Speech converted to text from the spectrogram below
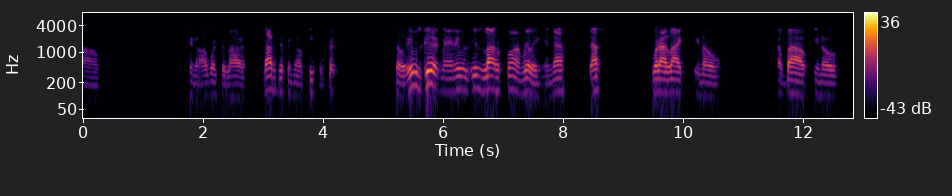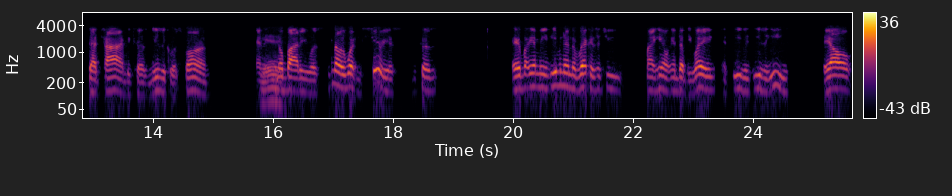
um, you know, I worked with a lot of a lot of different uh, people. So it was good, man. It was it was a lot of fun, really, and that's that's what I like, you know, about you know that time because music was fun, and Yeah. nobody was, you know, it wasn't serious because everybody. I mean, even in the records that you might hear on NWA and even Eazy E's, they all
